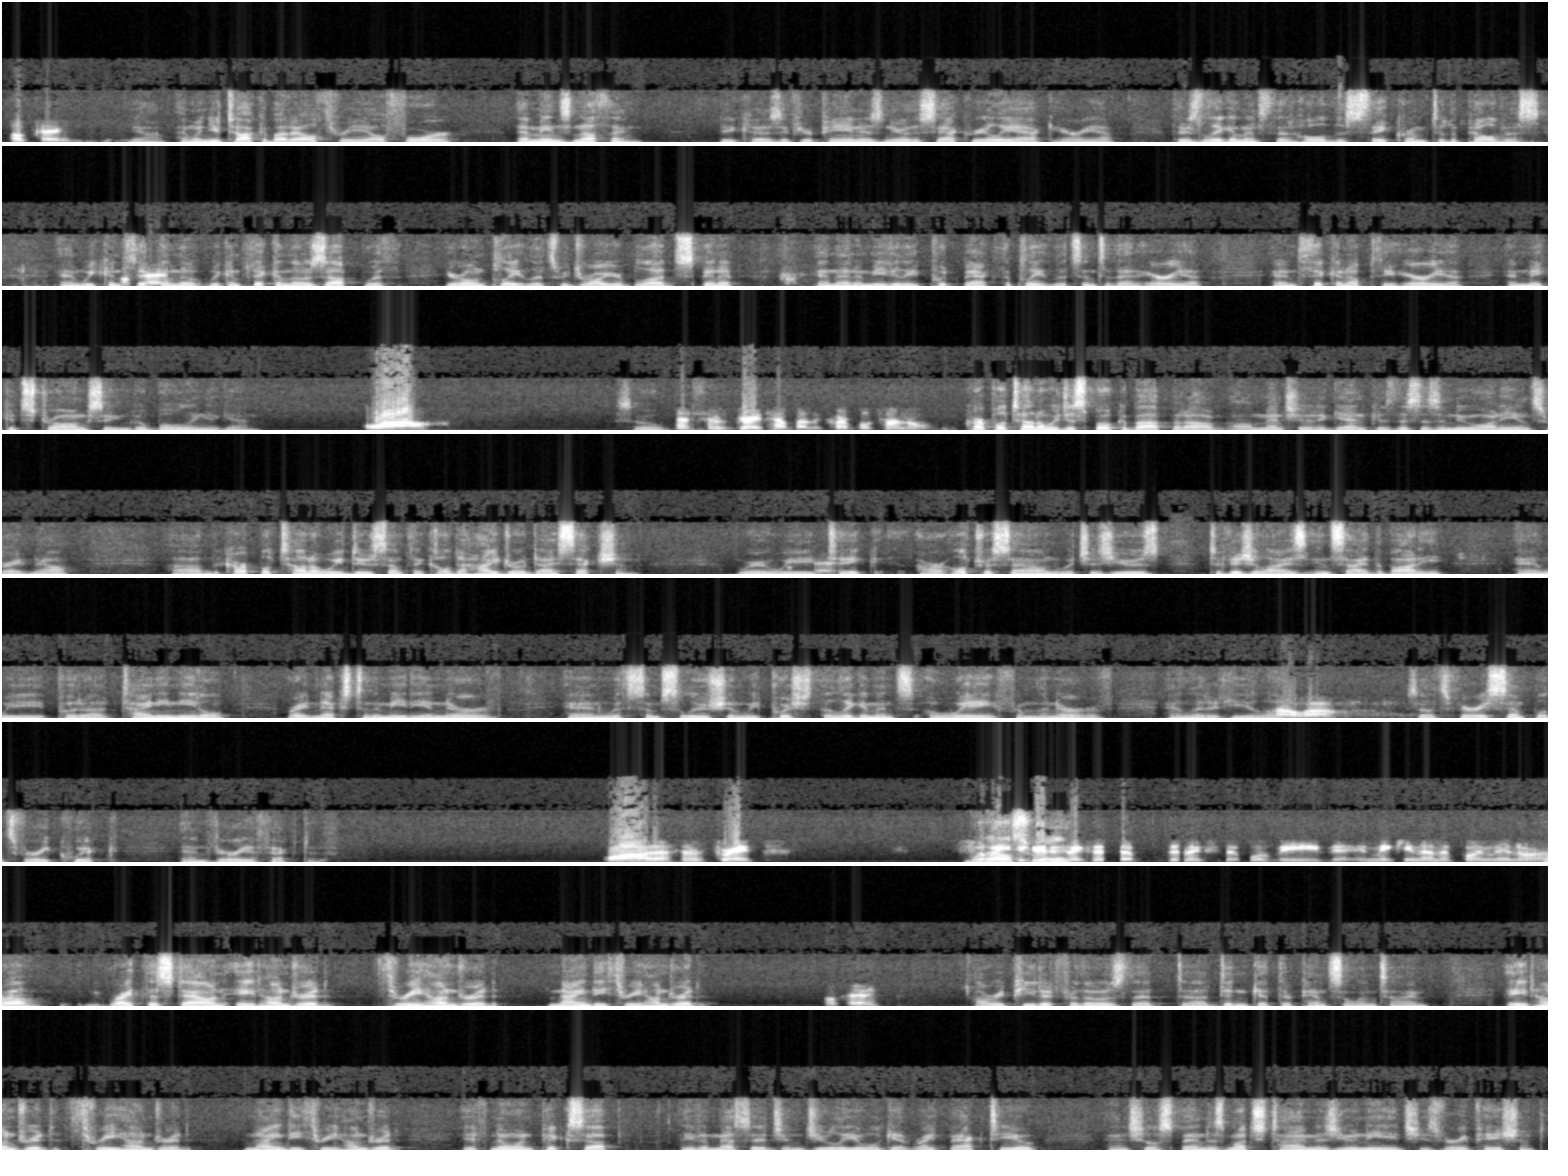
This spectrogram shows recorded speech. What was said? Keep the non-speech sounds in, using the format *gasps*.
Okay. Yeah, and when you talk about L3, L4 that means nothing because if your pain is near the sacroiliac area, there's ligaments that hold the sacrum to the pelvis, and we can okay. thicken the, we can thicken those up with your own platelets. We draw your blood, spin it, and then immediately put back the platelets into that area and thicken up the area and make it strong so you can go bowling again. Wow. So that sounds great. How about the carpal tunnel? Carpal tunnel we just spoke about, but I'll I'll mention it again because this is a new audience right now. Um, the carpal tunnel we do something called a hydrodissection, where we okay. take our ultrasound, which is used to visualize inside the body, and we put a tiny needle right next to the median nerve, and with some solution we push the ligaments away from the nerve and let it heal up. Oh wow! So it's very simple, it's very quick, and very effective. Wow, that sounds great. What so else, Ray? The next step, the next step will be making an appointment, or well, write this down: 800 300 9300. Okay. I'll repeat it for those that uh, didn't get their pencil in time. 800 300 9300. If no one picks up, Leave a message and Julia will get right back to you and she'll spend as much time as you need. She's very patient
